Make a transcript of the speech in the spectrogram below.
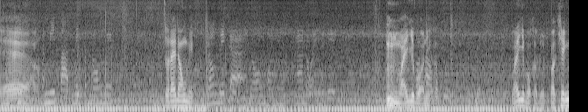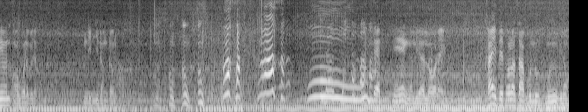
แล้ว มันมีตาดเม็ดกับน้องเม็ดตัวได้น้องเม็ก น้องเม็ดกับน้องของน้าหน่อยค่ะเด็ก ไว้อย่บ่อนี่ครับ ไว้อย่บ่ขับรถปลาเค็งนี่มันออกบ่เลยบ่จ๊ะมันดินอยู่ดองๆเอ้าเอ้โอ้ยแดดแห้งอะเรียรอได้ใครแต่โทรศัพท์บนลุดมือพี่น้อง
